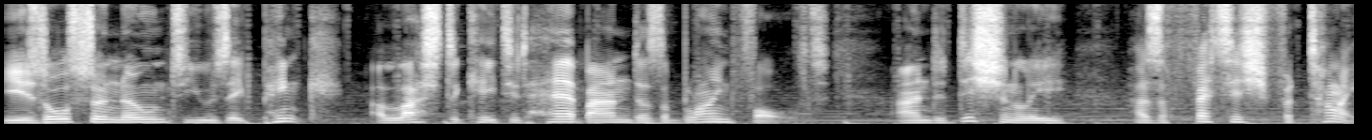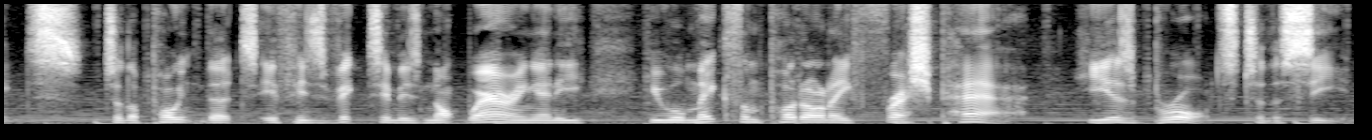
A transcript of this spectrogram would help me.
He is also known to use a pink, elasticated hairband as a blindfold, and additionally has a fetish for tights, to the point that if his victim is not wearing any, he will make them put on a fresh pair he has brought to the scene.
